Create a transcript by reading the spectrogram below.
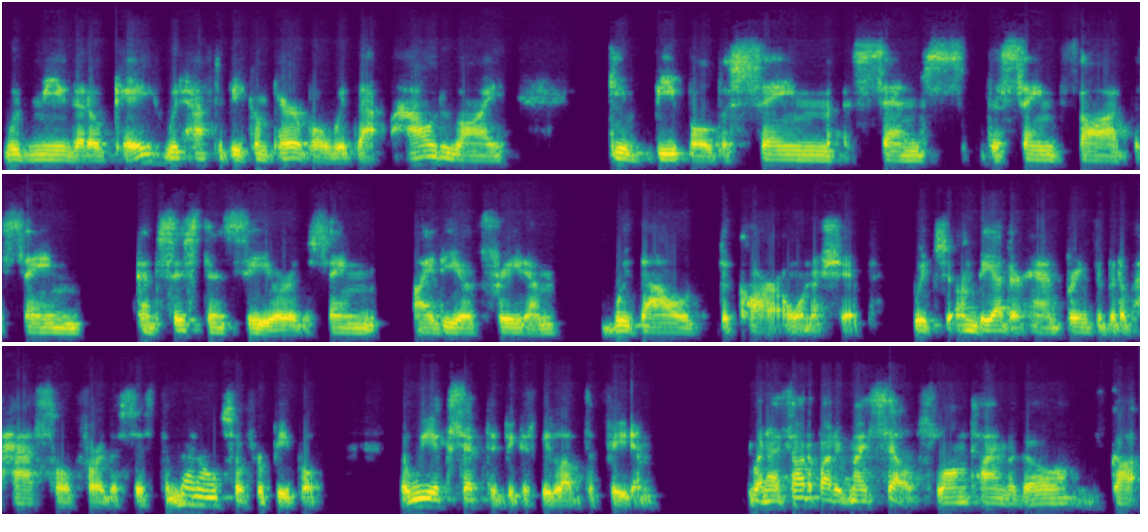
would mean that, okay, would have to be comparable with that. How do I give people the same sense, the same thought, the same consistency, or the same idea of freedom without the car ownership? Which on the other hand brings a bit of a hassle for the system and also for people. But we accept it because we love the freedom. When I thought about it myself long time ago, got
